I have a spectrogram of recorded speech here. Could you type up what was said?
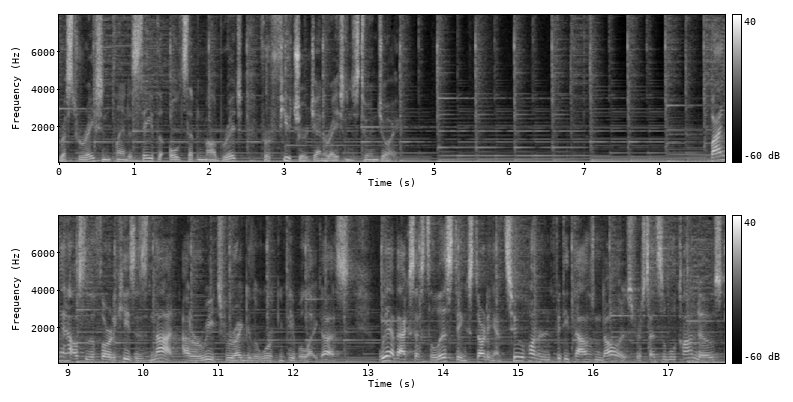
restoration plan to save the old Seven Mile Bridge for future generations to enjoy. Buying a house in the Florida Keys is not out of reach for regular working people like us. We have access to listings starting at $250,000 for sensible condos,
